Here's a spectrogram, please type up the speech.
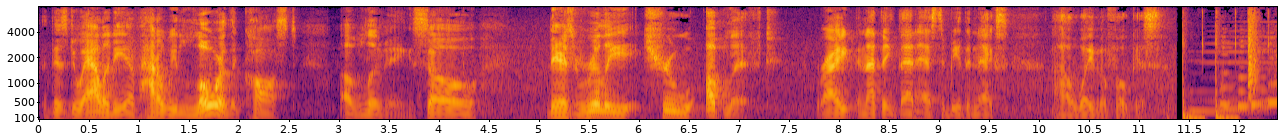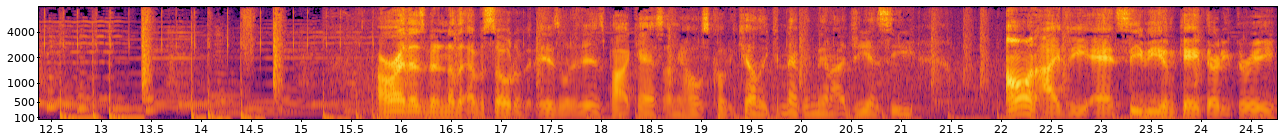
this duality of how do we lower the cost of living? So there's really true uplift right? And I think that has to be the next uh, wave of focus. All right, that's been another episode of It Is What It Is podcast. I'm your host, Cody Kelly. Connect with me on IG at C on IG at CVMK33.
